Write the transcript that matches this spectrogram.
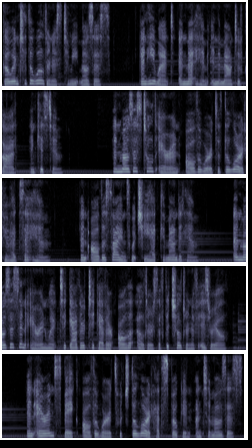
Go into the wilderness to meet Moses. And he went and met him in the mount of God, and kissed him. And Moses told Aaron all the words of the Lord who had sent him, and all the signs which he had commanded him. And Moses and Aaron went to gather together all the elders of the children of Israel. And Aaron spake all the words which the Lord hath spoken unto Moses,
